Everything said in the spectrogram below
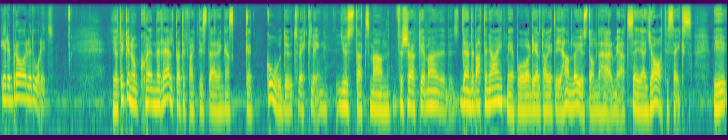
är det bra eller dåligt? Jag tycker nog generellt att det faktiskt är en ganska god utveckling. Just att man försöker, man, den debatten jag har hängt med på och deltagit i handlar just om det här med att säga ja till sex. Vi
